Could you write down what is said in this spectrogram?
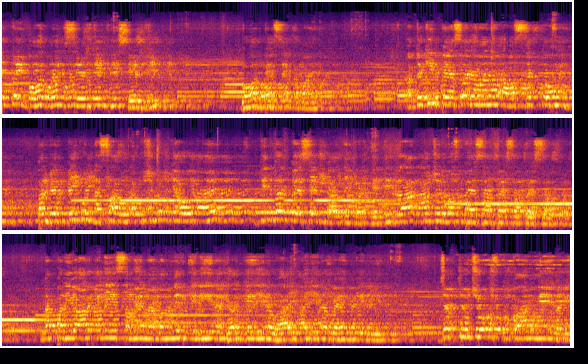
एक कोई बहुत बड़े सेठ जी थे, सेठ जी, बहुत पैसे कमाए। अब देखिए, पैसा कमाना आवश्यक तो है। पर व्यक्ति को नशा होगा, कुछ लोग क्या होता है? दिन भर पैसे बातें करते दिन रात कुछ बस पैसा पैसा पैसा। न परिवार के लिए समय, न मंदिर के लिए, न घर के लिए, न भाई के लिए, न बहन के लिए। जब पूछो, उस दुकान में लगे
